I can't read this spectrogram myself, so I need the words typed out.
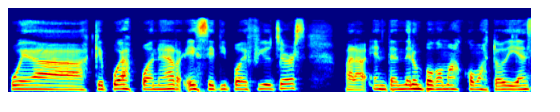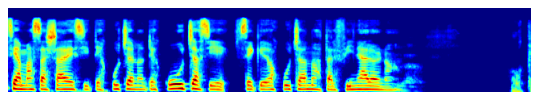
puedas, que puedas poner ese tipo de features para entender un poco más cómo es tu audiencia, más allá de si te escucha o no te escucha, si se quedó escuchando hasta el final o no. Ok,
